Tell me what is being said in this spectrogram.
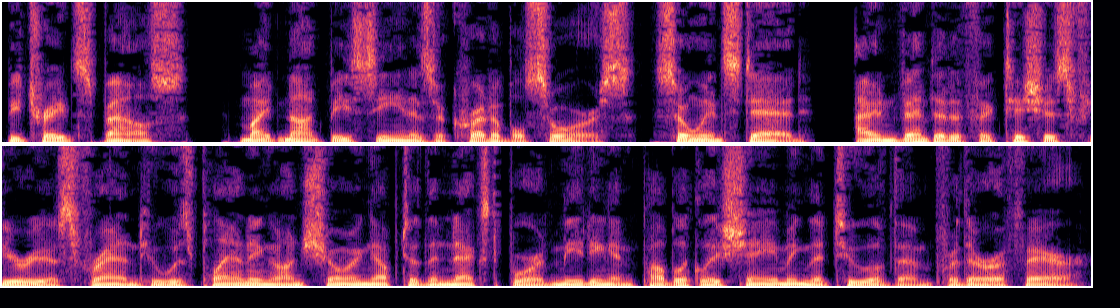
betrayed spouse, might not be seen as a credible source. So instead, I invented a fictitious furious friend who was planning on showing up to the next board meeting and publicly shaming the two of them for their affair.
